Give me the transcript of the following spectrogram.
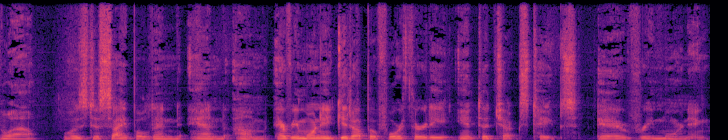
Wow. Was discipled and and um, every morning you get up at four thirty into Chuck's tapes every morning,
